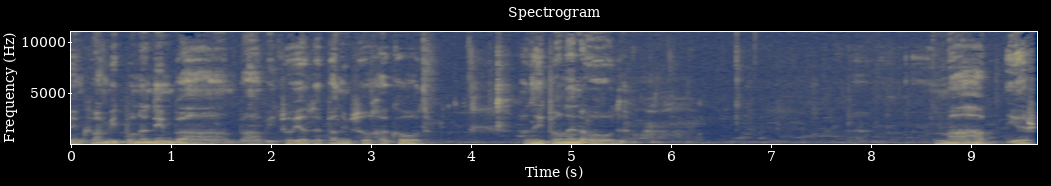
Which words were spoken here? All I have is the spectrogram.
ואם כבר מתבוננים בביטוי הזה, פנים שוחקות, אז נתבונן עוד. מה יש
